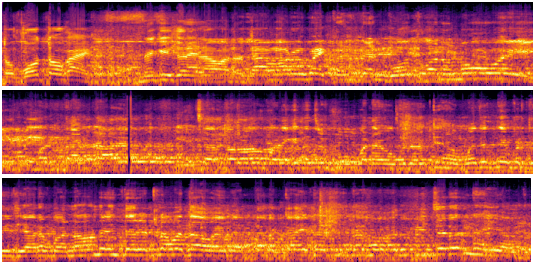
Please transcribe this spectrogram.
તો ગોતો કાંઈ. નક્કી કરીને આવવાનું મારો ભાઈ કન્ટેન્ટ ગોતવાનું ન હોય. વિચાર કરવાનો પડે કે જો હું બનાવું કે નથી સમજ જ નહીં પડતી જ્યારે બનાવો ને ત્યારે એટલા બધા હોય ને અત્યારે કાંઈ નથી તો હવે તો વિચાર જ નહીં આવતો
